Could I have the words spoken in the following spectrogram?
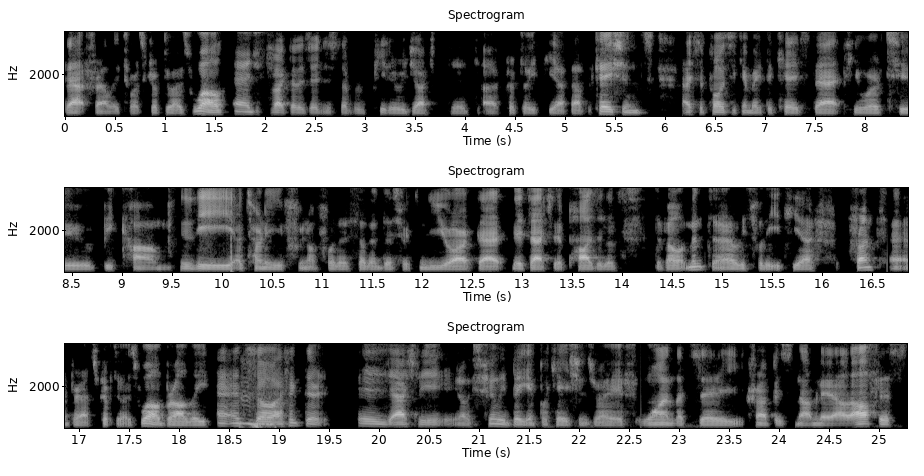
that friendly towards crypto as well. And just the fact that his agents have repeatedly rejected uh, crypto ETF applications, I suppose you can make the case that if he were to become the attorney, you know, for the Southern District in New York, that it's actually a positive development, uh, at least for the ETF front and perhaps crypto as well broadly. And, mm-hmm. so I think there is actually you know extremely big implications, right? If one, let's say Trump is nominated out of office,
